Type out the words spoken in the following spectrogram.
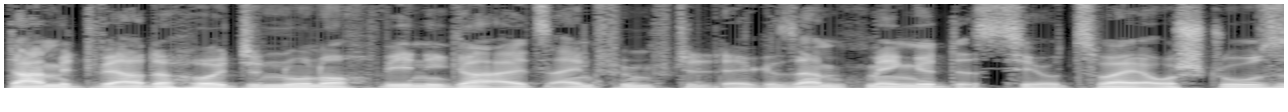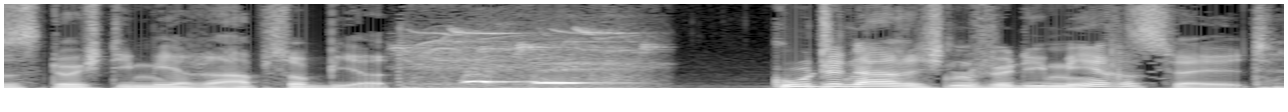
Damit werde heute nur noch weniger als ein Fünftel der Gesamtmenge des CO2-Ausstoßes durch die Meere absorbiert. Gute Nachrichten für die Meereswelt.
